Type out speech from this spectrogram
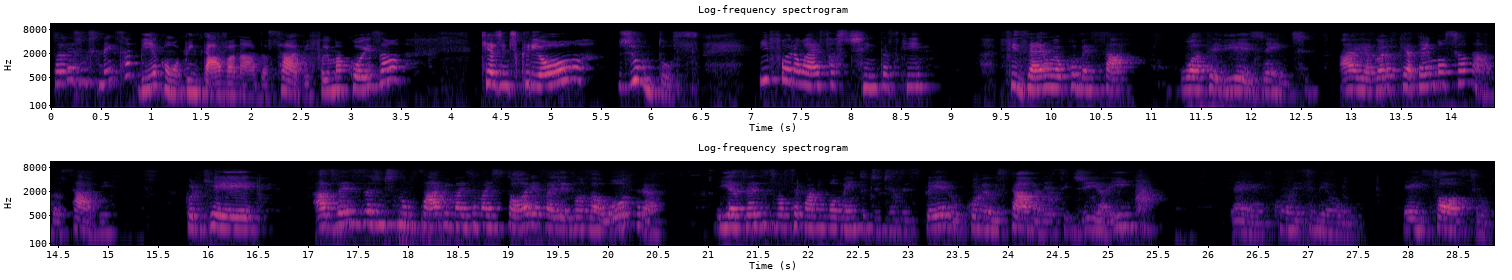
Só que a gente nem sabia como pintava nada, sabe? Foi uma coisa que a gente criou juntos. E foram essas tintas que fizeram eu começar o ateliê, gente. Ai, agora eu fiquei até emocionada, sabe? Porque às vezes a gente não sabe, mas uma história vai levando a outra. E às vezes você tá num momento de desespero, como eu estava nesse dia aí, é, com esse meu ex-sócio,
